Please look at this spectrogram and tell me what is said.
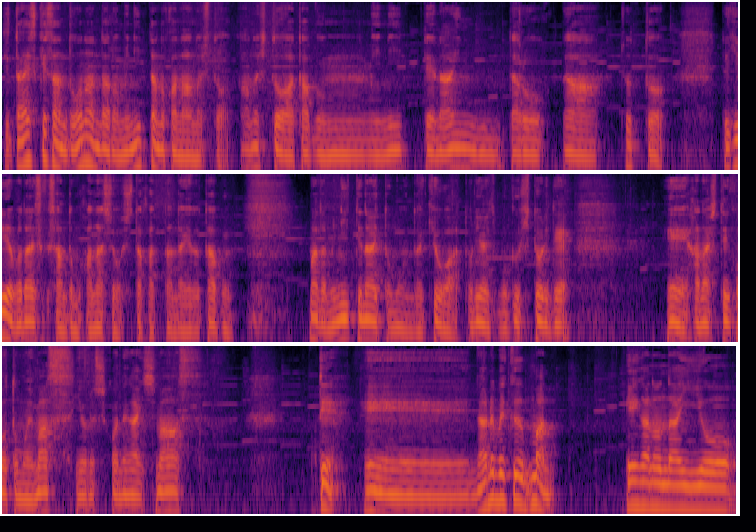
で大輔さんどうなんだろう？見に行ったのかな？あの人。あの人は多分見に行ってないんだろうなちょっとできれば大輔さんとも話をしたかったんだけど多分まだ見に行ってないと思うので今日はとりあえず僕一人で、えー、話していこうと思います。よろしくお願いします。で、えー、なるべくまあ映画の内容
